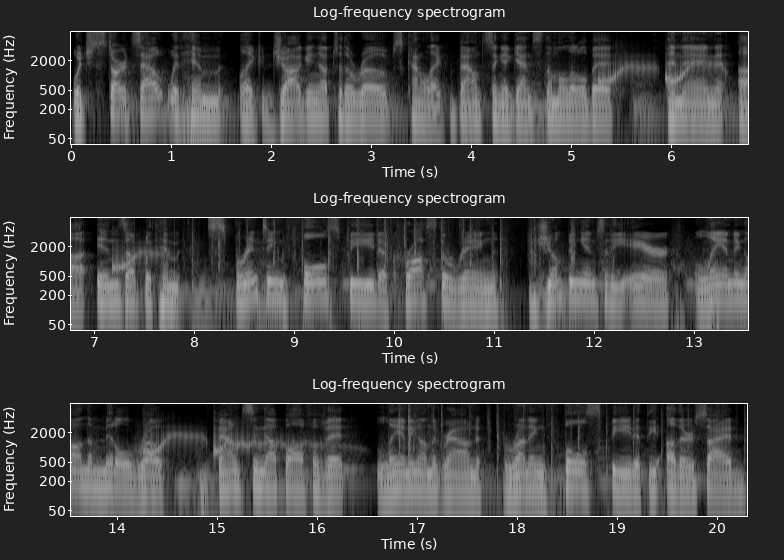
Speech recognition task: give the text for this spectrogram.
which starts out with him like jogging up to the ropes kind of like bouncing against them a little bit and then uh ends up with him sprinting full speed across the ring jumping into the air landing on the middle rope bouncing up off of it landing on the ground running full speed at the other side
